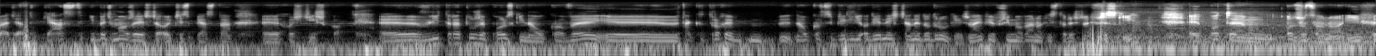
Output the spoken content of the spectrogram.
prafradziad Piast i być może jeszcze ojciec Piasta e, Hościszko. E, W literaturze polskiej naukowej e, tak trochę naukowcy biegli od jednej ściany do drugiej, że najpierw przyjmowano historyczność wszystkich, potem odrzucono ich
